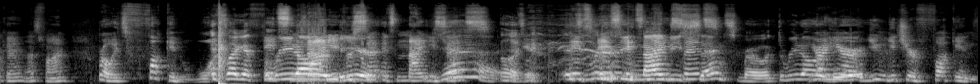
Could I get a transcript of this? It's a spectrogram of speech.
okay, that's fine, bro. It's fucking what? It's like a three dollar 90%, beer. It's ninety Yeah, cents. Like, it's, it's- it's, it's- literally it's ninety cents. cents, bro. A three dollar You're out beer. here. You can get your fucking.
